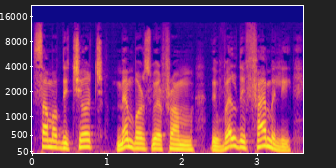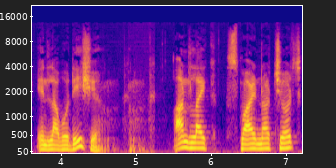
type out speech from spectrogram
some of the church members were from the wealthy family in Laodicea. Unlike Smyrna church,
